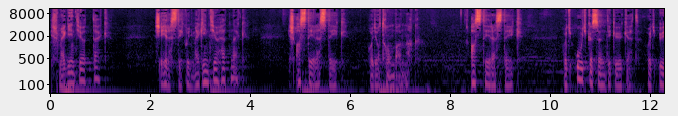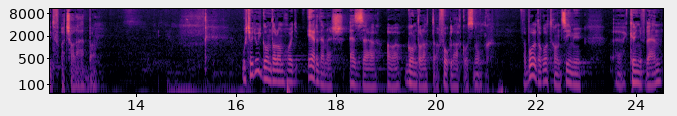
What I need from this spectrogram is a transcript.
és megint jöttek, és érezték, hogy megint jöhetnek, és azt érezték, hogy otthon vannak. Azt érezték, hogy úgy köszöntik őket, hogy üdv a családban. Úgyhogy úgy gondolom, hogy érdemes ezzel a gondolattal foglalkoznunk. A Boldog Otthon című könyvben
